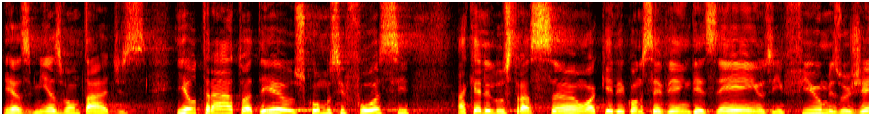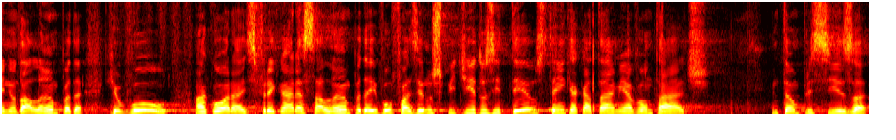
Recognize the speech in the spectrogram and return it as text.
é as minhas vontades, e eu trato a Deus como se fosse aquela ilustração, aquele quando você vê em desenhos, em filmes, o gênio da lâmpada, que eu vou agora esfregar essa lâmpada e vou fazer os pedidos e Deus tem que acatar a minha vontade. Então precisa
